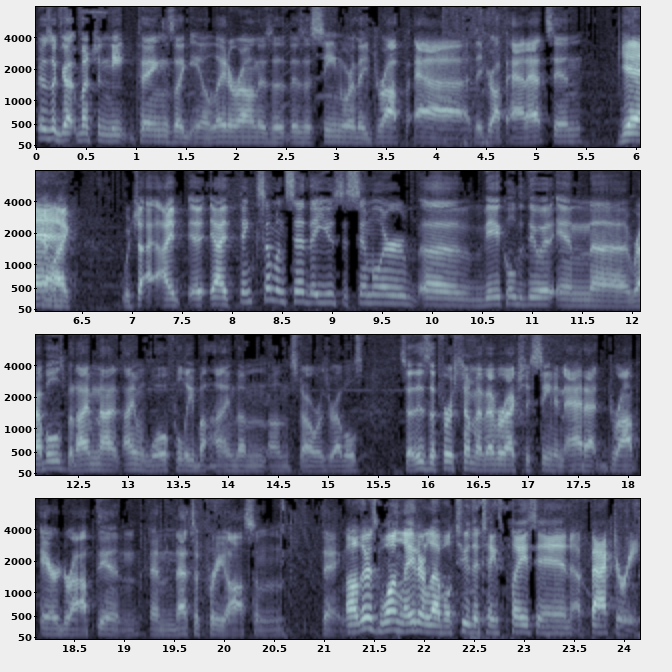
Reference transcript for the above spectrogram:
there's a bunch of neat things. Like you know, later on, there's a there's a scene where they drop uh, they drop AT-ATs in, Yeah, and like which I, I I think someone said they used a similar uh, vehicle to do it in uh, Rebels, but I'm not I'm woefully behind on, on Star Wars Rebels. So this is the first time I've ever actually seen an AT-AT drop airdropped in, and that's a pretty awesome thing. Oh, there's one later level too that takes place in a factory.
